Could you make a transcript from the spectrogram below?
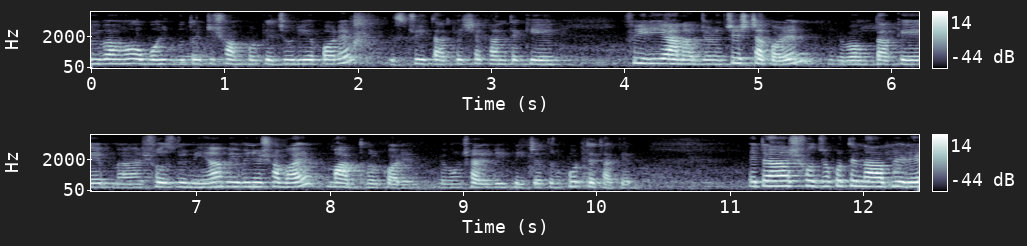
বিবাহ বহির্ভূত একটি সম্পর্কে জড়িয়ে পড়েন। স্ত্রী তাকে সেখান থেকে ফিরিয়ে আনার জন্য চেষ্টা করেন এবং তাকে সজনু মিয়া বিভিন্ন সময় মারধর করেন এবং শারীরিক নির্যাতন করতে থাকেন। এটা সহ্য করতে না পেরে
